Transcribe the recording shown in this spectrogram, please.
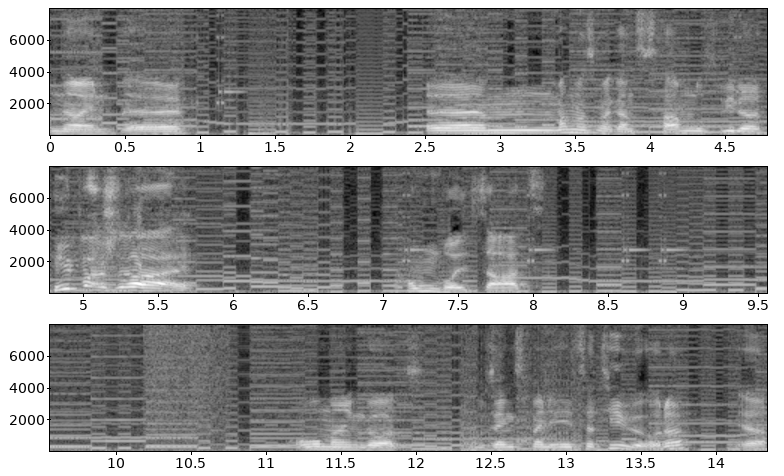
Nein, äh... Ähm, machen wir es mal ganz harmlos wieder. Hyperstrahl! Baumwollsaat. Oh mein Gott. Du senkst meine Initiative, oder? Ja.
